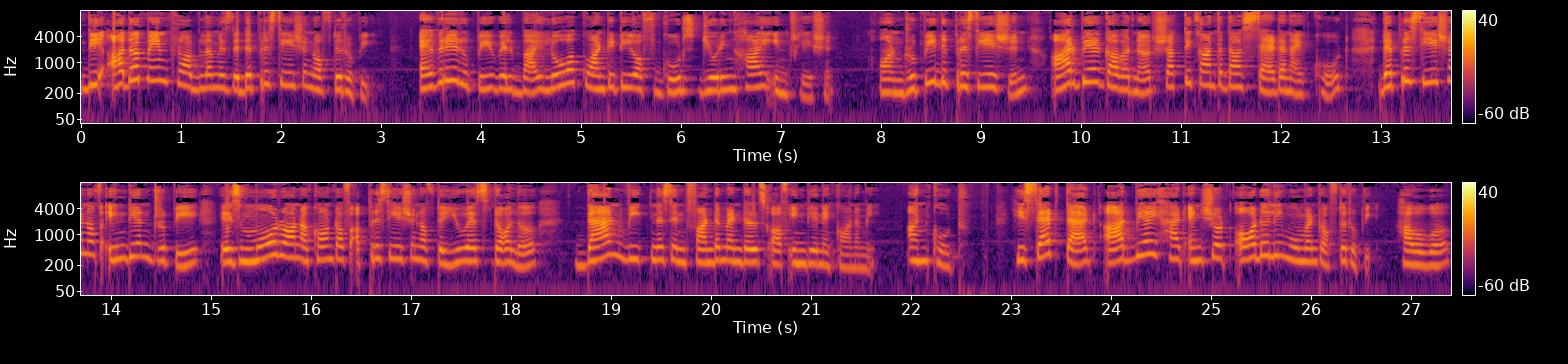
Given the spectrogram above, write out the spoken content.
The other main problem is the depreciation of the rupee. Every rupee will buy lower quantity of goods during high inflation. On rupee depreciation, RBI Governor Shaktikanta Das said, and I quote, depreciation of Indian rupee is more on account of appreciation of the US dollar than weakness in fundamentals of Indian economy. Unquote. He said that RBI had ensured orderly movement of the rupee. However,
